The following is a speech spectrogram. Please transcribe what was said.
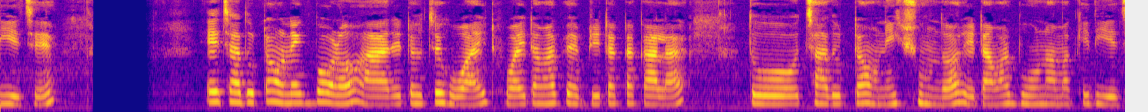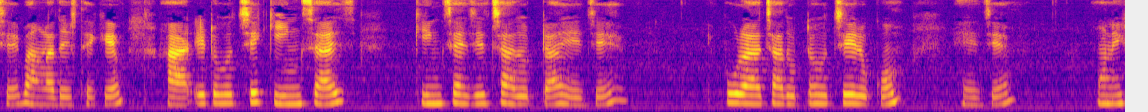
দিয়েছে। এই চাদরটা অনেক বড়, আর এটা হচ্ছে হোয়াইট। হোয়াইট আমার ফেভারিট একটা কালার তো চাদরটা অনেক সুন্দর, এটা আমার বোন আমাকে দিয়েছে বাংলাদেশ থেকে। আর এটা হচ্ছে কিং সাইজ কিং সাইজের চাদরটা, এই যে পুরা চাদরটা হচ্ছে এরকম, এই যে অনেক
